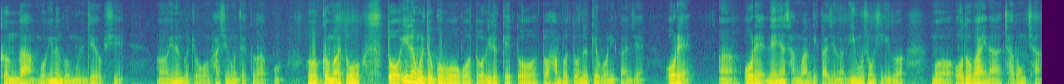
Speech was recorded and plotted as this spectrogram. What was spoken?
건강 뭐 이런 거 문제 없이 어 이런 거 조금 하시면 될 것 같고 어 그만 또또 이름을 듣고 보고 또 이렇게 또 또 한번 또 느껴보니까 이제 올해 어 올해 내년 상반기까지는 이무송 씨 이거 뭐 오토바이나 자동차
